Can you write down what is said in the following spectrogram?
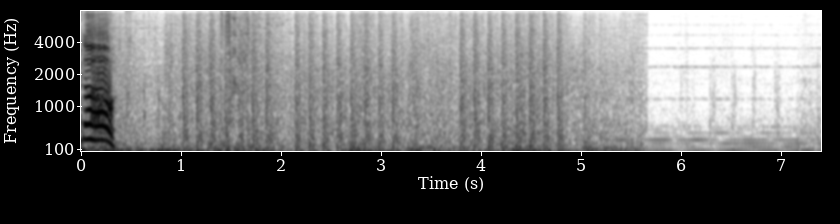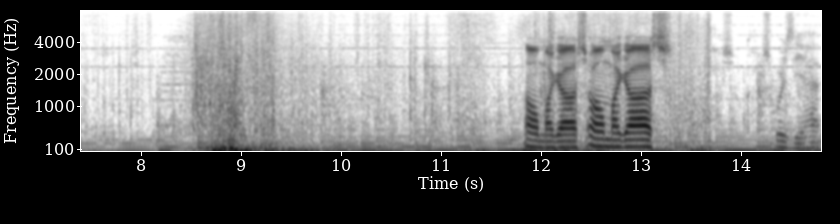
No! Oh my gosh, oh my gosh. Gosh, oh gosh, where's he at?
